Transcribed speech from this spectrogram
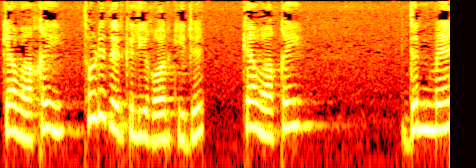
کیا واقعی؟ تھوڑی دیر کے لیے غور کیجیے کیا واقعی؟ دن میں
